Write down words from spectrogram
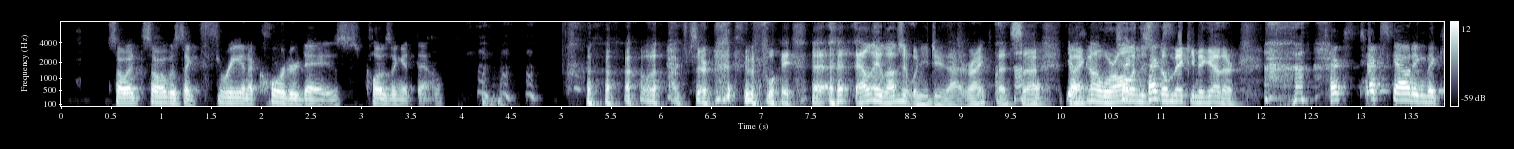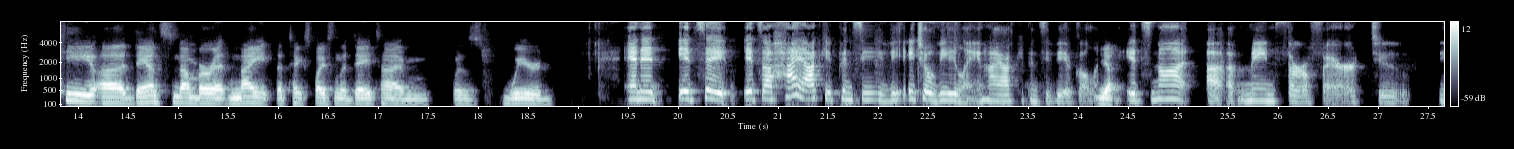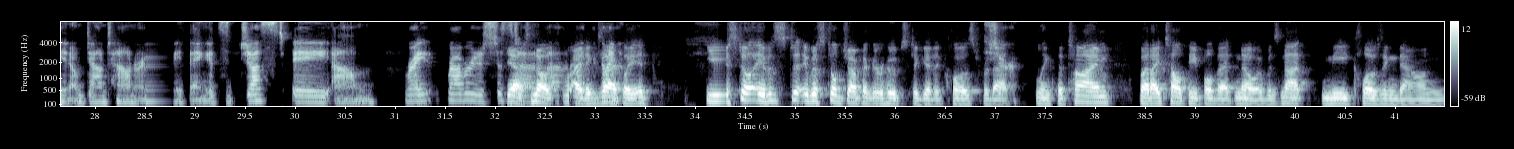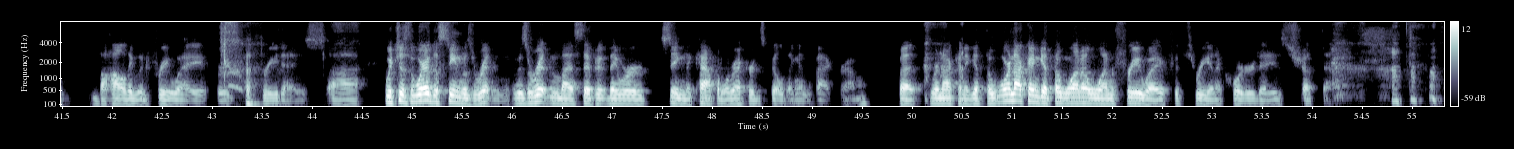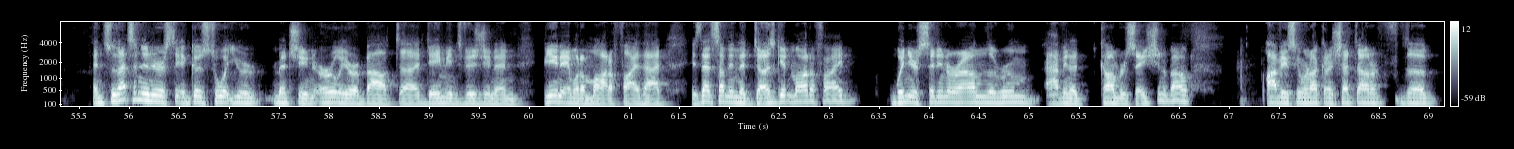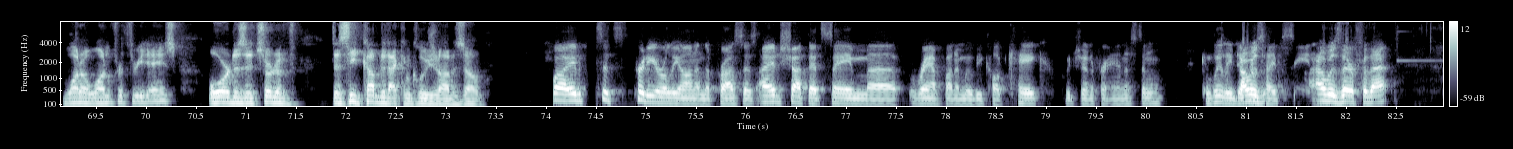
So it so it was like three and a quarter days closing it down. I'm sure. Boy, uh, LA loves it when you do that, right? That's uh, yes. like, oh, we're all tech, in this text, filmmaking together. Text, tech scouting the key uh, dance number at night that takes place in the daytime was weird. And it it's a it's a high occupancy HOV lane, high occupancy vehicle lane. Yeah. It's not a main thoroughfare to you know downtown or anything. It's just a um, right, Robert. It's just yes, a, no, a, right, exactly. Kind of, it you still it was it was still jumping through hoops to get it closed for that sure. length of time. But I tell people that no, it was not me closing down the Hollywood freeway for three days, uh, which is where the scene was written. It was written less if it, they were seeing the Capitol Records building in the background. But we're not going to get the we're not going to get the 101 freeway for three and a quarter days shut down. And so that's an interesting. It goes to what you were mentioning earlier about uh, Damien's vision and being able to modify that. Is that something that does get modified when you're sitting around the room having a conversation about obviously we're not going to shut down the 101 for three days or does it sort of does he come to that conclusion on his own well it's, it's pretty early on in the process. I had shot that same uh, ramp on a movie called cake with jennifer aniston. Completely different I was, type scene. I was there for that.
